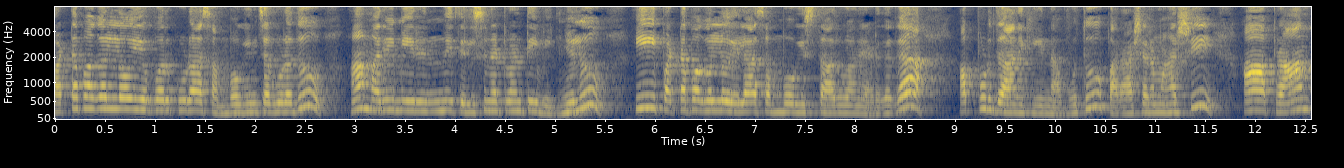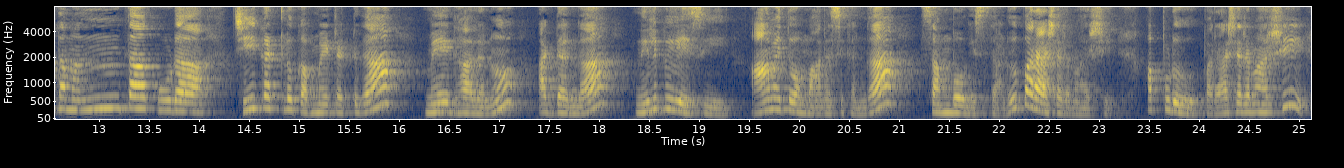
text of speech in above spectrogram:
పట్టపగల్లో ఎవ్వరు కూడా సంభోగించకూడదు. ఆ, మరి మీరిన్ని తెలిసినటువంటి విజ్ఞులు ఈ పట్టపగల్లో ఎలా సంభోగిస్తారు అని అడగగా అప్పుడు దానికి నవ్వుతూ పరాశర మహర్షి ఆ ప్రాంతమంతా కూడా చీకట్లు కమ్మేటట్టుగా మేఘాలను అడ్డంగా నిలిపివేసి ఆమెతో మానసికంగా సంభోగిస్తాడు పరాశర మహర్షి. అప్పుడు పరాశర మహర్షి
